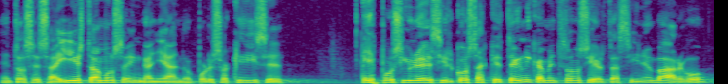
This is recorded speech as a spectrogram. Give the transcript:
Entonces ahí estamos engañando. Por eso aquí dice, es posible decir cosas que técnicamente son ciertas, sin embargo,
